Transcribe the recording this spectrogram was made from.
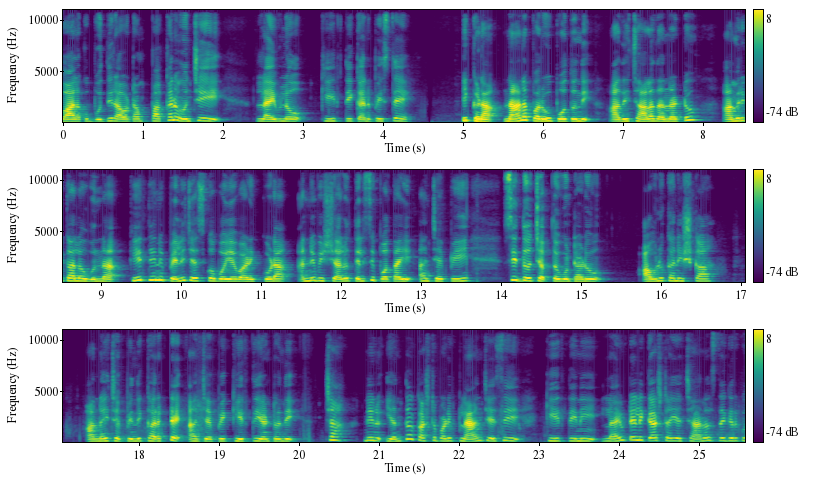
వాళ్ళకు బుద్ధి రావటం పక్కన ఉంచి లైవ్లో కీర్తి కనిపిస్తే ఇక్కడ నాన్న పరువు పోతుంది. అది చాలదన్నట్టు అమెరికాలో ఉన్న కీర్తిని పెళ్ళి చేసుకోబోయేవాడికి కూడా అన్ని విషయాలు తెలిసిపోతాయి అని చెప్పి సిద్ధు చెప్తూ ఉంటాడు. అవును కనిష్క అన్నయ్య చెప్పింది కరెక్టే అని చెప్పి కీర్తి అంటుంది. చా నేను ఎంతో కష్టపడి ప్లాన్ చేసి కీర్తిని లైవ్ టెలికాస్ట్ అయ్యే ఛానల్స్ దగ్గరకు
